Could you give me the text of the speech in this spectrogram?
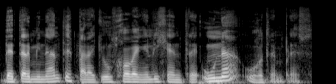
determinantes para que un joven elija entre una u otra empresa.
